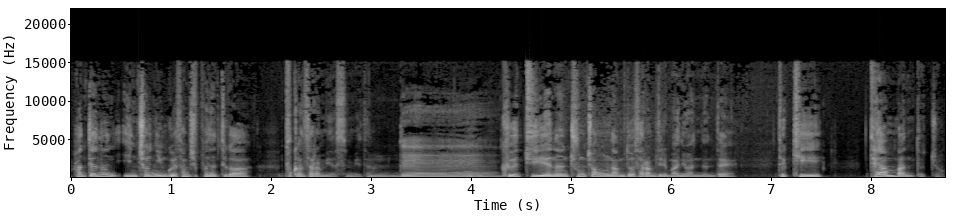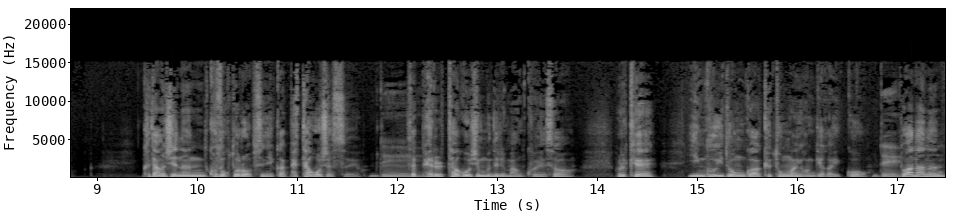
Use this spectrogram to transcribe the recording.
한때는 인천 인구의 30%가 북한 사람이었습니다. 네. 그 뒤에는 충청남도 사람들이 많이 왔는데 특히 태안반도 쪽 그 당시는 고속도로 없으니까 배 타고 오셨어요. 네. 그래서 배를 타고 오신 분들이 많고 해서 그렇게 인구 이동과 교통망의 관계가 있고 네. 또 하나는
